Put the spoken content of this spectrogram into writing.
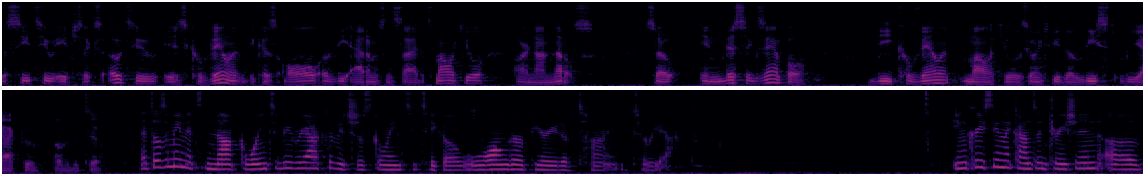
the C2H6O2 is covalent because all of the atoms inside its molecule are nonmetals. So in this example, the covalent molecule is going to be the least reactive of the two. That doesn't mean it's not going to be reactive, it's just going to take a longer period of time to react. Increasing the concentration of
